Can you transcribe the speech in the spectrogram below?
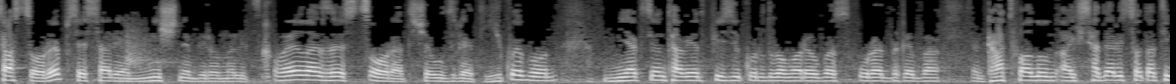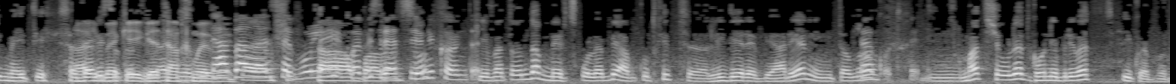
სასწორებს, ეს არიან ნიშნები, რომელიც ყველაზე სწორად შეუძლიათ იკვებონ, მიაქციონ თავიანთ ფიზიკურ მდგომარეობას ყურადღება, გათვალონ, აი სად არის ცოტათი მეტი, სად არის ცოტათი აი მე კი გეთანხმები. დაბალანსებული ყვების რაციონი ქონდა. კი ბატონო და მერწყულები ამ კუთხით ლიდერები არიან, იმიტომ რომ მათ შეუძლიათ გონებრივად იკვებონ.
